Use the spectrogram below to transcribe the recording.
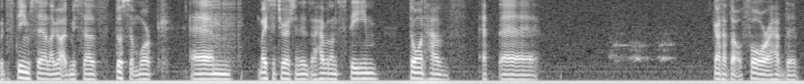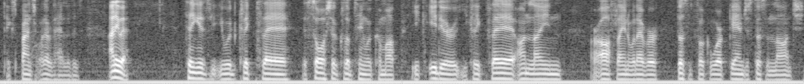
With the Steam sale, I got it myself. Doesn't work. Um, my situation is I have it on Steam. Don't have uh, Grand Theft Auto 4. I have the expansion, whatever the hell it is. Anyway, thing is you would click play the social club thing would come up. You, either you click play online or offline whatever doesn't fucking work game just doesn't launch.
